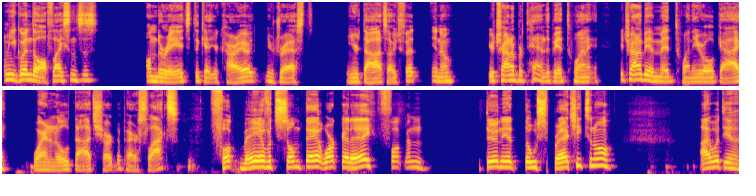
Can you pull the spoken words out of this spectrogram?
When you go into off licenses, underage to get your car out, you're dressed in your dad's outfit, you know. You're trying to pretend to be a 20, you're trying to be a mid 20 year old guy wearing an old dad shirt and a pair of slacks. Fuck me, if it's some day at work today, fucking doing the, those spreadsheets and all. I what do you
